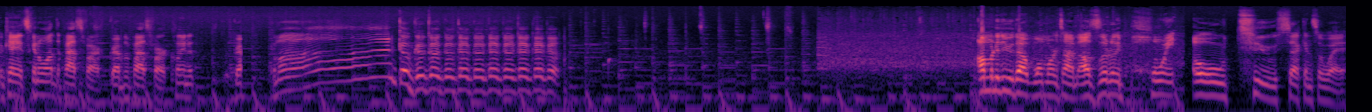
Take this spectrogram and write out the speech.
Okay, it's gonna want the pacifier. Grab the pacifier. Clean it. Grab. Come on. Go, go, go, go, go, go, go, go, go, go, go. I'm gonna do that one more time. I was literally 0.02 seconds away.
